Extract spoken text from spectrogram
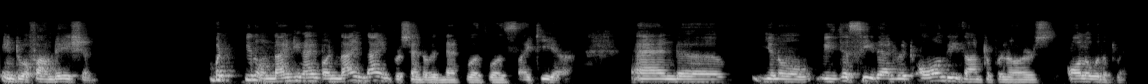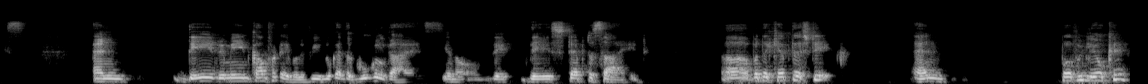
into a foundation but you know 99.99% of his net worth was ikea. And uh, you know we just see that with all these entrepreneurs all over the place. And they remain comfortable. If you look at the google guys you know they they stepped aside uh, but they kept their stake. And perfectly okay.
